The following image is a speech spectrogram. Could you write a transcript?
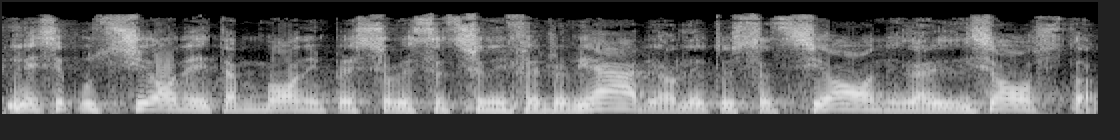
l'esecuzione dei tamponi presso le stazioni ferroviarie o le autostazioni, le aree di sosta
